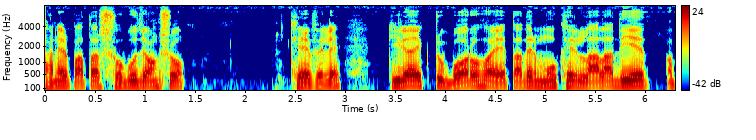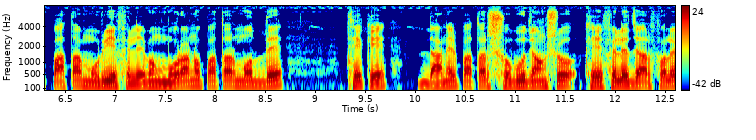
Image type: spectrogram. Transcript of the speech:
ধানের পাতার সবুজ অংশ খেয়ে ফেলে। কিরা একটু বড় হয়ে তাদের মুখের লালা দিয়ে পাতা মুড়িয়ে ফেলে এবং মোড়ানো পাতার মধ্যে থেকে ধানের পাতার সবুজ অংশ খেয়ে ফেলে, যার ফলে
